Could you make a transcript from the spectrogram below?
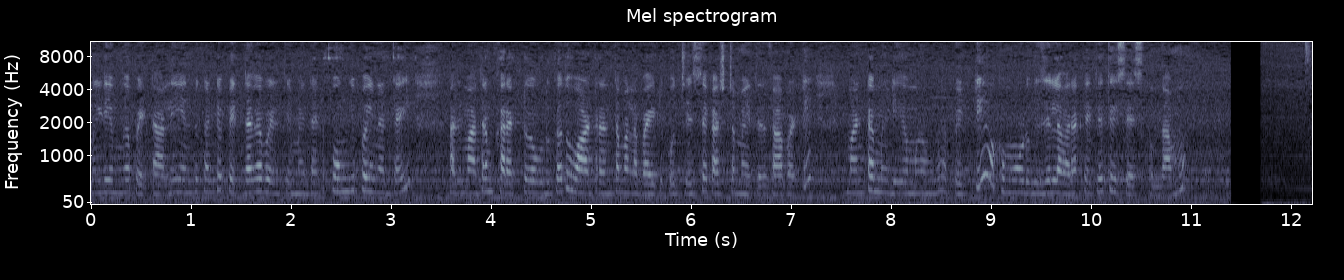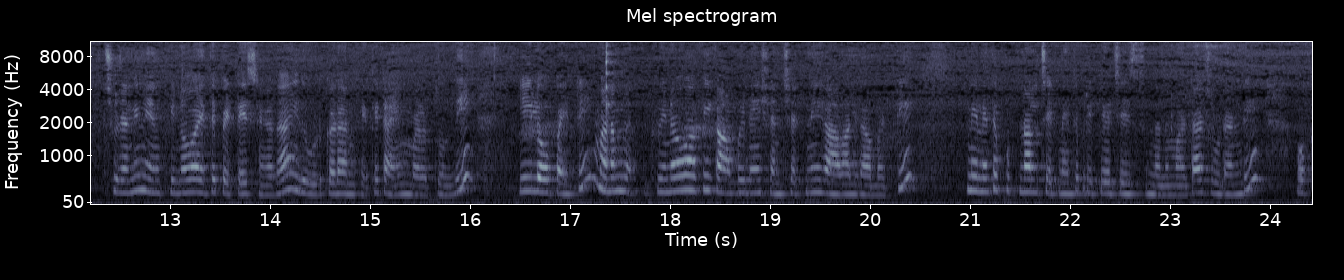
మీడియంగా పెట్టాలి. ఎందుకంటే పెద్దగా పెడితే ఏమైందంటే పొంగిపోయినట్టయి అది మాత్రం కరెక్ట్గా ఉడకదు. వాటర్ అంతా మళ్ళీ బయటకు వచ్చేస్తే కష్టమవుతుంది కాబట్టి మంట మీడియంగా పెట్టి ఒక మూడు విజిల్ల వరకు అయితే తీసేసుకుందాము. చూడండి నేను కినోవా అయితే పెట్టేసాను కదా ఇది ఉడకడానికి అయితే టైం పడుతుంది. ఈ లోపైతే మనం క్వినోవాకి కాంబినేషన్ చట్నీ కావాలి కాబట్టి నేనైతే పుట్నాల చట్నీ అయితే ప్రిపేర్ చేస్తున్నాను అనమాట చూడండి ఒక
